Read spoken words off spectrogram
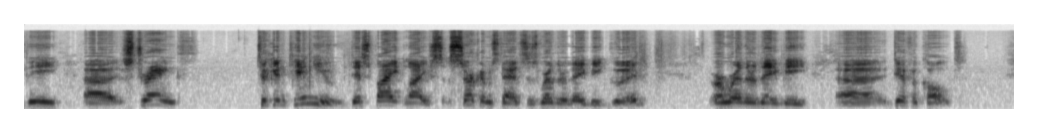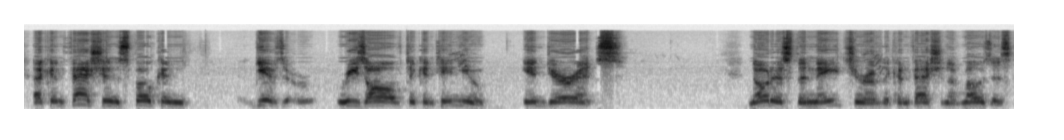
the uh, strength to continue despite life's circumstances, whether they be good or whether they be uh, difficult. A confession spoken gives resolve to continue, endurance. Notice the nature of the confession of Moses.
